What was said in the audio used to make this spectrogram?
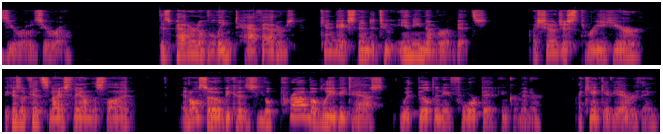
0, 0. This pattern of linked half adders can be extended to any number of bits. I show just three here because it fits nicely on the slide, and also because you'll probably be tasked with building a 4-bit incrementer. I can't give you everything.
